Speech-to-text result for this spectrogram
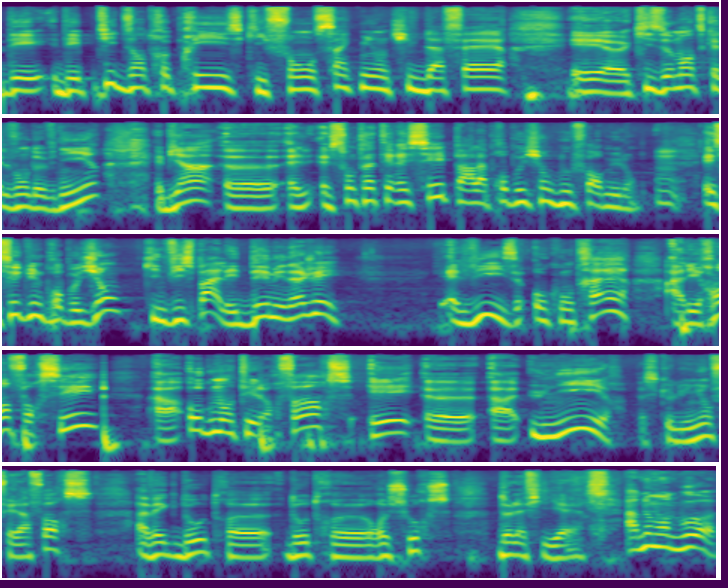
des, des, petites entreprises qui font 5 millions de chiffres d'affaires et qui se demandent ce qu'elles vont devenir, eh bien, elles, elles, sont intéressées par la proposition que nous formulons. Mm. Et c'est une proposition qui ne vise pas à les déménager elle vise au contraire à les renforcer, à augmenter leur force et euh, à unir, parce que l'union fait la force, avec d'autres euh, ressources de la filière. Arnaud Montebourg,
